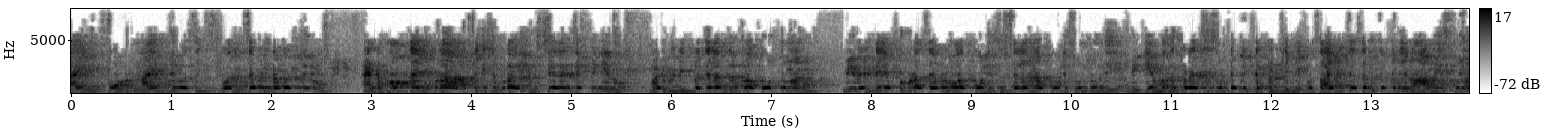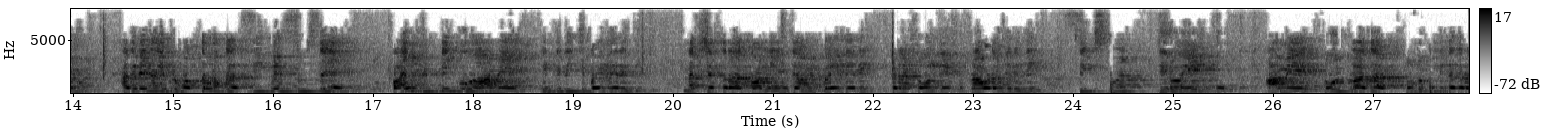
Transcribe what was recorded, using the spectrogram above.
Nine four nine zero six one seven double zero. And Hawk time కూడా అప్లికేషన్ కూడా యూజ్ చేయాలని చెప్పి నేను మరి మరి ప్రజలందరూ కూడా కోరుతున్నాను. మీ వెంట ఎప్పుడు కూడా సైబరాబాద్ పోలీసు తెలంగాణ పోలీసు ఉంటుంది. మీకు ఏమైనా క్రైసిస్ ఉంటే మీకు డెఫినెట్లీ మీకు సాయం చేస్తానని చెప్పి నేను హామీ ఇస్తున్నాను. అదేవిధంగా ఇప్పుడు మొత్తం ఒక సీక్వెన్స్ చూస్తే ఫైవ్ ఫిఫ్టీకు ఆమె ఇంటి నుంచి బయలుదేరింది. నక్షత్ర కాలనీ నుంచి ఆమె బయలుదేరి ఇక్కడ టోల్ గేట్ రావడం జరిగింది. సిక్స్ పాయింట్ జీరో ఎయిట్కు ఆమె టోల్ ప్లాజా తోడుపల్లి దగ్గర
